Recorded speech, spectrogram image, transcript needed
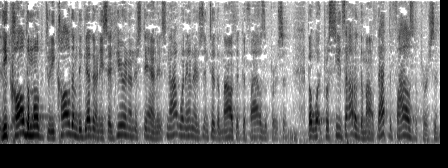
he called the multitude. He called them together and he said, Hear and understand. It's not what enters into the mouth that defiles a person, but what proceeds out of the mouth. That defiles the person.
